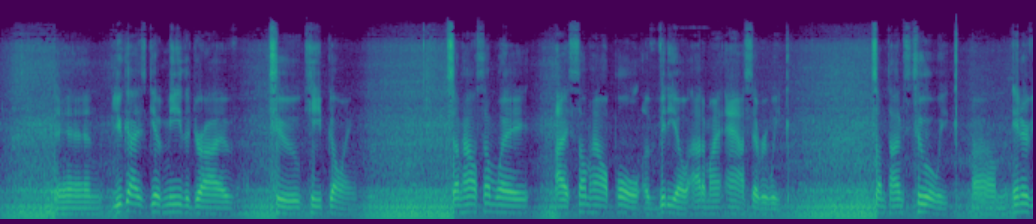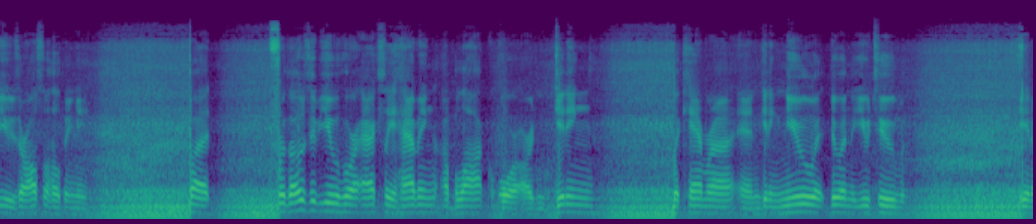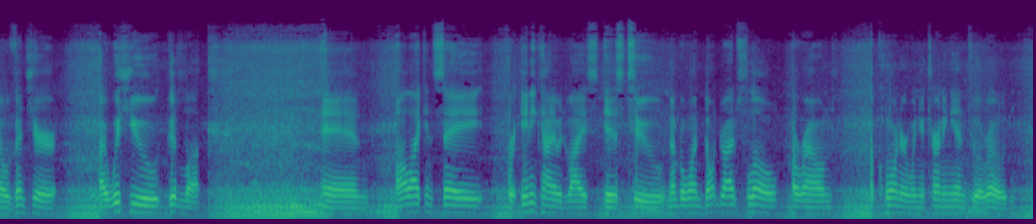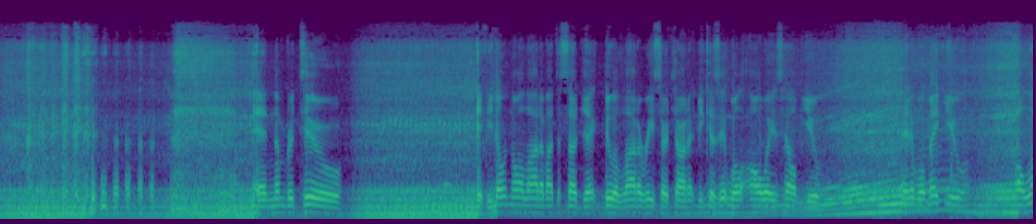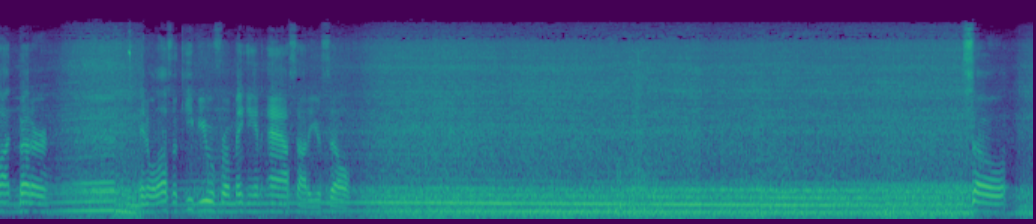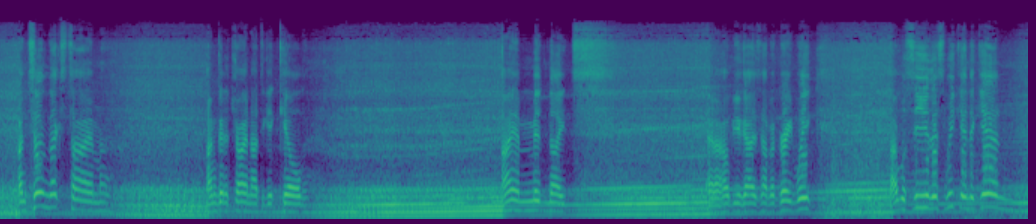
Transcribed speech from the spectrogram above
And you guys give me the drive to keep going. Somehow some way I somehow pull a video out of my ass every week. Sometimes two a week. Um, interviews are also helping me. But for those of you who are actually having a block or are getting the camera and getting new at doing the YouTube you know venture I wish you good luck And all I can say for any kind of advice is to number one, don't drive slow around a corner when you're turning into a road. and number two, if you don't know a lot about the subject, do a lot of research on it because it will always help you. And it will make you a lot better. And it will also keep you from making an ass out of yourself. So, until next time, I'm going to try not to get killed. I am Midnight, and I hope you guys have a great week. I will see you this weekend again.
